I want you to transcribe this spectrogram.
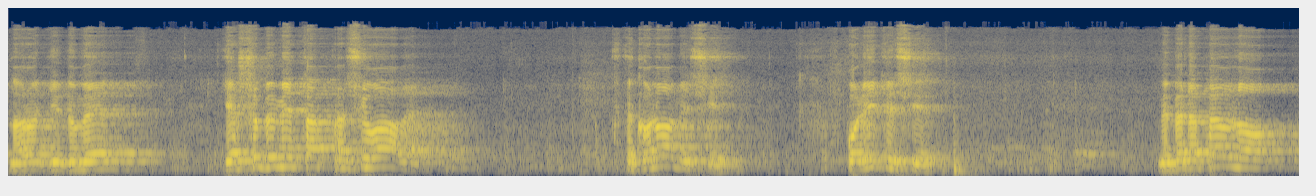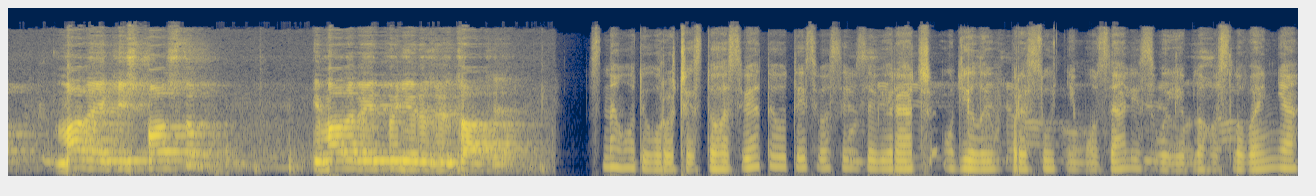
народні доми. Якщо б ми так працювали в економіці, в політиці, ми б напевно мали якийсь поступ і мали б відповідні результати. Нагоди урочистого свята отець Василь Завірач уділив присутнім у залі своє благословення,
